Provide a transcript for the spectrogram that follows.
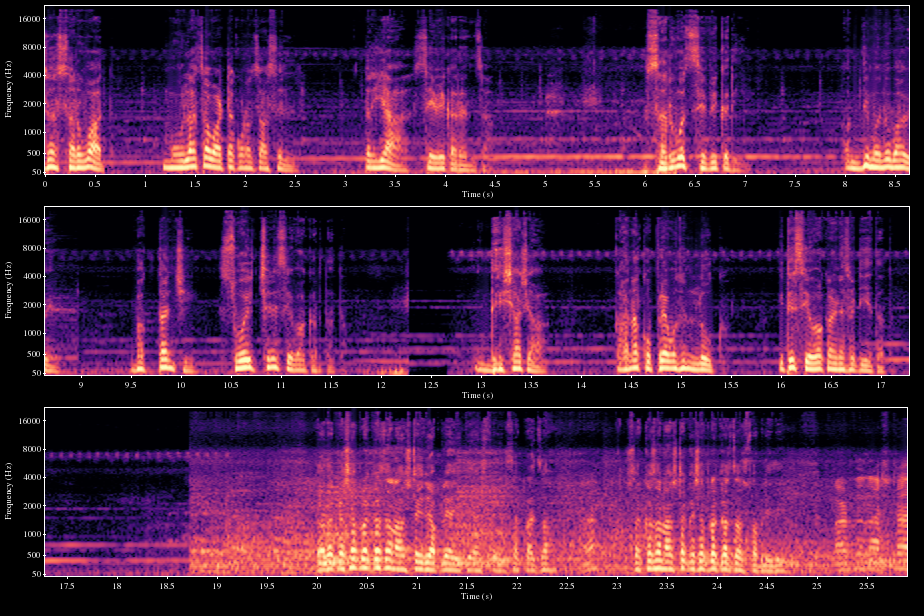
जर सर्वात मोलाचा वाटा कोणाचा असेल तर या सेवेकऱ्यांचा. सर्वच सेवेकरी अगदी मनोभावे भक्तांची स्वइच्छेने सेवा करतात. देशाच्या कानाकोपऱ्यामधून लोक इथे सेवा करण्यासाठी येतात. दादा कशा प्रकारचा नाश्ता इथे आपल्या इथे असतो सकाळचा? सकाळचा नाश्ता कशा प्रकारचा असतो आपल्या इथे? अर्धा नाश्ता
